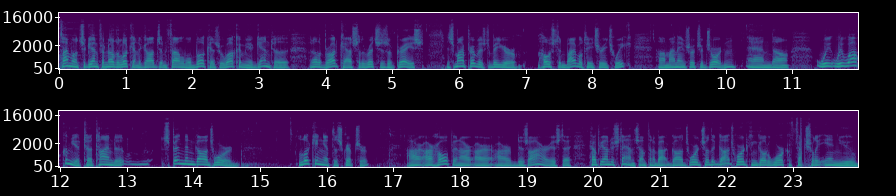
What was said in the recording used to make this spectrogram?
It's time once again for another look into God's infallible book as we welcome you again to another broadcast of the Riches of Grace. It's my privilege to be your host and Bible teacher each week. Uh, my name's Richard Jordan, and uh, we, we welcome you to a time to spend in God's Word, looking at the Scripture. Our, our hope and our, our, our desire is to help you understand something about God's Word so that God's Word can go to work effectually in you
